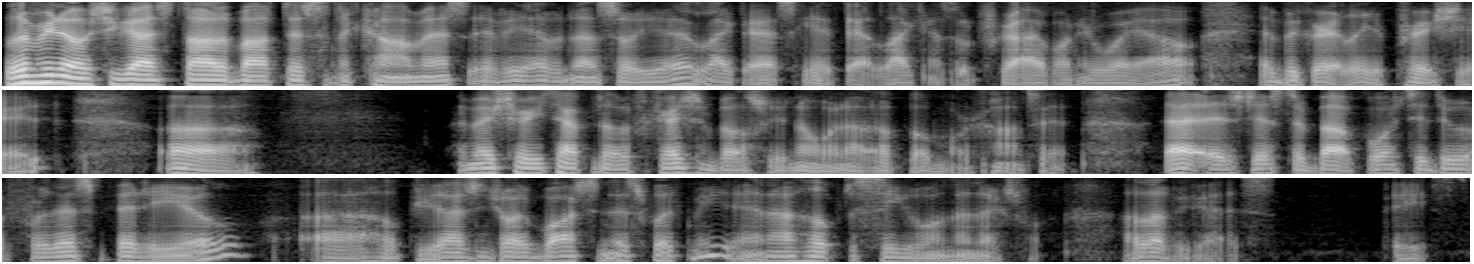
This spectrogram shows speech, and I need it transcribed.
let me know what you guys thought about this in the comments. If you haven't done so yet, I'd like to ask you to hit that like and subscribe on your way out. It'd be greatly appreciated. Uh, and make sure you tap the notification bell so you know when I upload more content. That is just about going to do it for this video. I uh, hope you guys enjoyed watching this with me, and I hope to see you on the next one. I love you guys. Peace.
